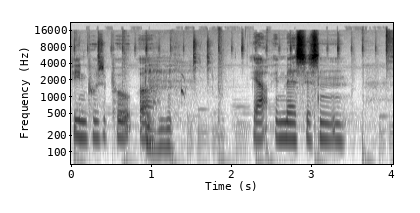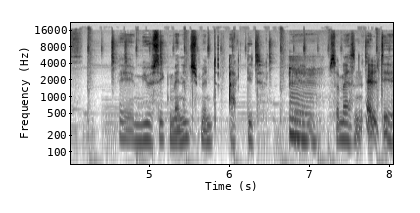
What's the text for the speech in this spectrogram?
finpudse på, og mm. Mm-hmm. ja, en masse sådan uh, music management-agtigt. Mm. øh, som er sådan alt det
